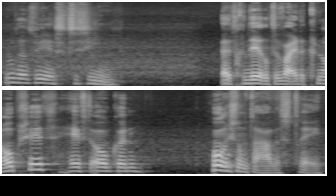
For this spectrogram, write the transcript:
om dat weer eens te zien. Het gedeelte waar de knoop zit, heeft ook een horizontale streep.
